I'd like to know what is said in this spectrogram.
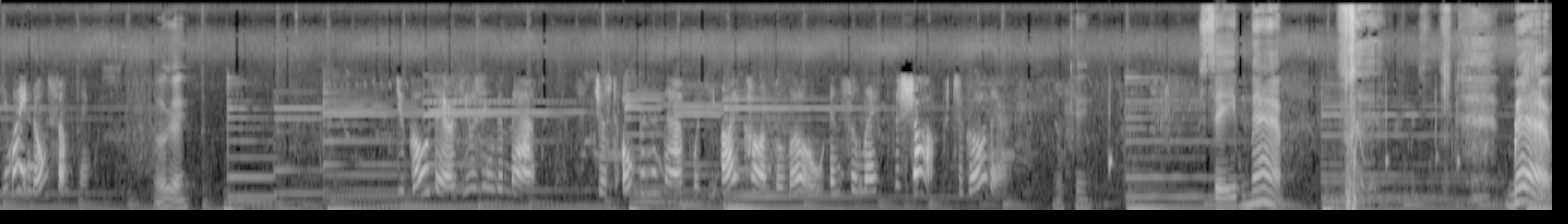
He might know something. Okay. You go there using the map. Just open the map with the icon below and select the shop to go there. Okay. Say map. map.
